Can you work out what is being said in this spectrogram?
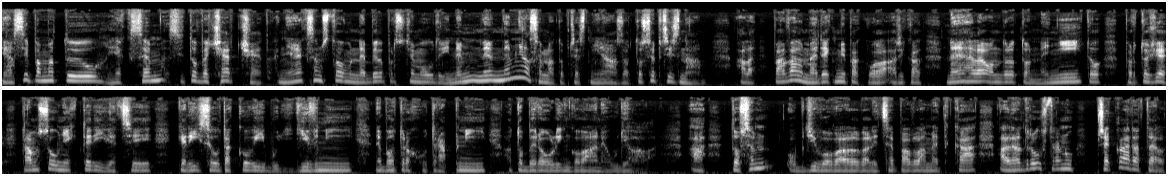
já si pamatuju, jak jsem si to večer čet a nějak jsem z toho nebyl prostě moudrý. Ne, ne, neměl jsem na to přesný názor, to se přiznám. Ale Pavel Medek mi pak volal a říkal, ne hele Ondro, to není to, protože tam jsou některé věci, které jsou takový buď divný, nebo trochu trapný a to by Rowlingová neudělala. A to jsem obdivoval velice Pavla Metka, ale na druhou stranu překladatel,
